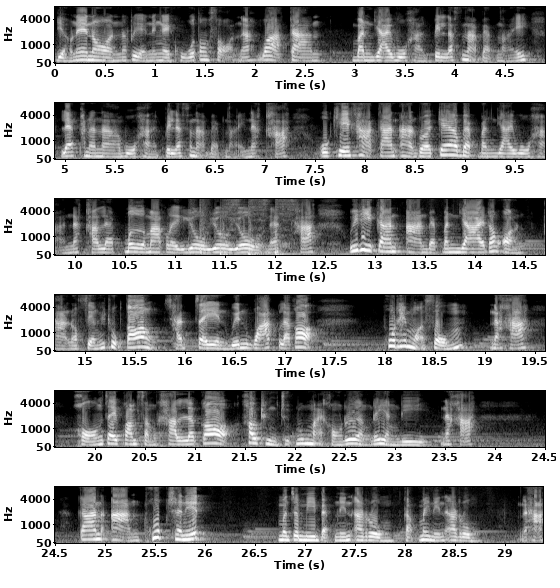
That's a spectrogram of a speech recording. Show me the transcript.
เดี๋ยวแน่นอนนักเรียนยังไงครูก็ต้องสอนนะว่าการ บรรยายโวหารเป็นลักษณะแบบไหน และพรรณนาโวหารเป็นลักษณะแบบไหนนะคะ โอเคค่ะ การอ่านรอยแก้วแบบบรรยายโวหารนะคะแรปเปอร์มากเลยโยโยโยนะคะ วิธีการอ่านแบบบรรยายต้องอ่อนอ่านออกเสียงให้ถูกต้องชัดเจน เว้นวรรคแล้วก็พูดให้เหมาะสมนะคะ ของใจความสำคัญแล้วก็เข้าถึงจุดมุ่งหมายของเรื่องได้อย่างดีนะคะ การอ่านทุกชนิด มันจะมีแบบเน้นอารมณ์กับไม่เน้นอารมณ์ นะคะ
